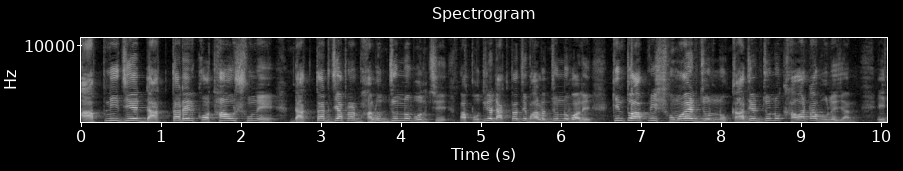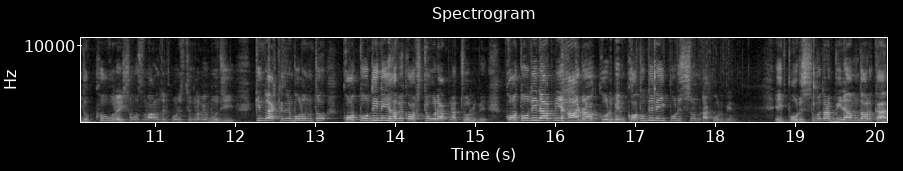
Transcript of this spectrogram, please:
আপনি যে ডাক্তারের কথাও শুনে ডাক্তার যে আপনার ভালোর জন্য বলছে বা প্রতিটা ডাক্তার যে ভালোর জন্য বলে, কিন্তু আপনি সময়ের জন্য, কাজের জন্য খাওয়াটা ভুলে যান। এই দুঃখগুলো, এই সমস্ত মানুষের পরিস্থিতিগুলো আমি বুঝি। কিন্তু একটা দিন বলুন তো, কতদিন এইভাবে কষ্ট করে আপনার চলবে? কতদিন আপনি হার্ড ওয়ার্ক করবেন? কতদিন এই পরিশ্রমটা করবেন? এই পরিশ্রমটা বিরাম দরকার।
